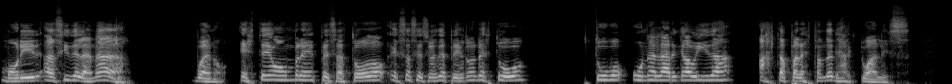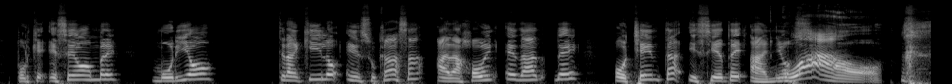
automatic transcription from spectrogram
morir así de la nada, bueno, este hombre, pese a todas esas sesiones de peligro donde estuvo, tuvo una larga vida hasta para estándares actuales. Porque ese hombre murió tranquilo en su casa a la joven edad de 87 años. ¡Wow!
